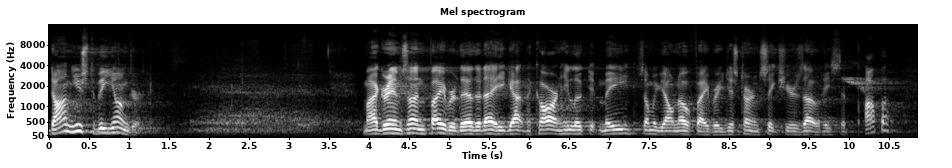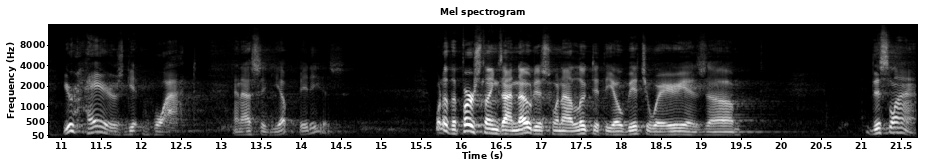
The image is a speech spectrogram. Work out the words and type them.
Don used to be younger. My grandson Favor, the other day, he got in the car and he looked at me. Some of y'all know Favor, he just turned six years old. He said, Papa, your hair's getting white. And I said, Yep, it is. One of the first things I noticed when I looked at the obituary is um, this line.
